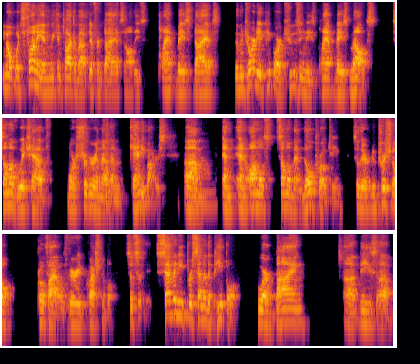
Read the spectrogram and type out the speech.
you know, what's funny, and we can talk about different diets and all these plant-based diets. The majority of people are choosing these plant-based milks some of which have more sugar in them than candy bars, um, wow. and and almost some of them no protein. So their nutritional profile is very questionable. So seventy percent of the people who are buying uh, these uh,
